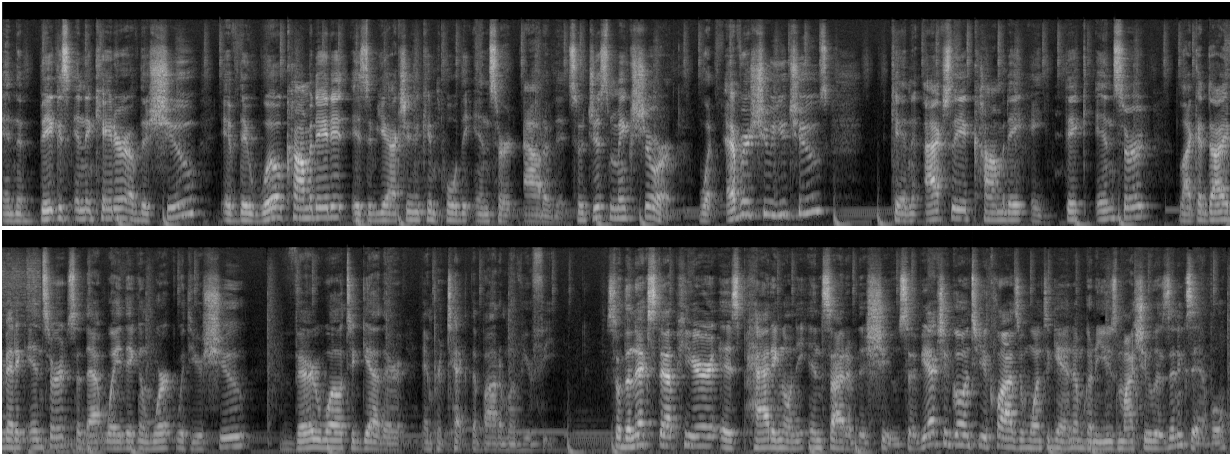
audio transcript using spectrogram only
And the biggest indicator of the shoe, if they will accommodate it, is if you actually can pull the insert out of it. So just make sure whatever shoe you choose can actually accommodate a thick insert like a diabetic insert so that way they can work with your shoe very well together and protect the bottom of your feet. So the next step here is padding on the inside of the shoe. So if you actually go into your closet, once again, I'm gonna use my shoe as an example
